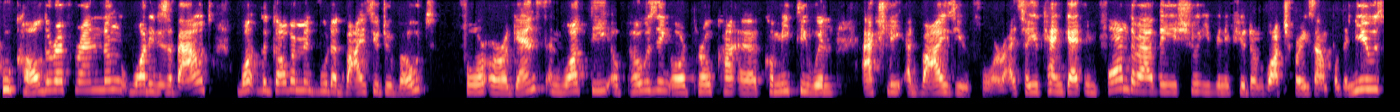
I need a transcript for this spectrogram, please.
who called the referendum what it is about what the government would advise you to vote for or against and what the opposing or pro uh, committee will actually advise you for, right? So you can get informed about the issue even if you don't watch, for example, the news.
